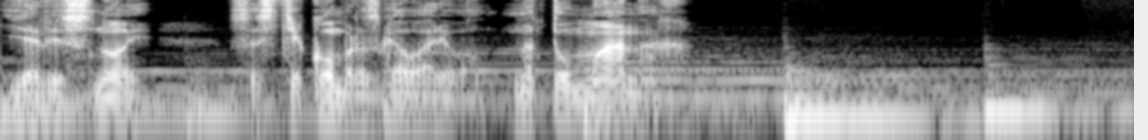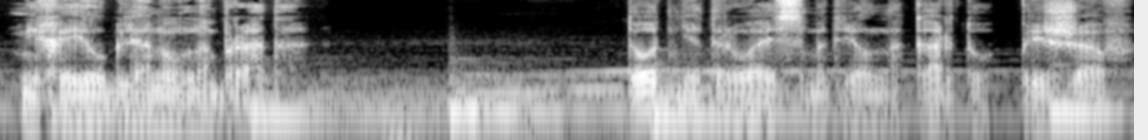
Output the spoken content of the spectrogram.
Я весной со стеком разговаривал, на туманах. Михаил глянул на брата. Тот, не отрываясь, смотрел на карту, прижав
